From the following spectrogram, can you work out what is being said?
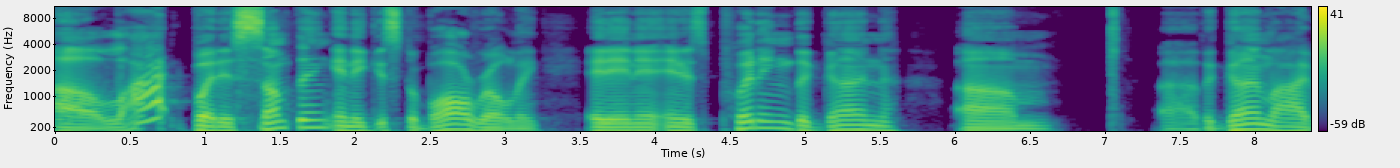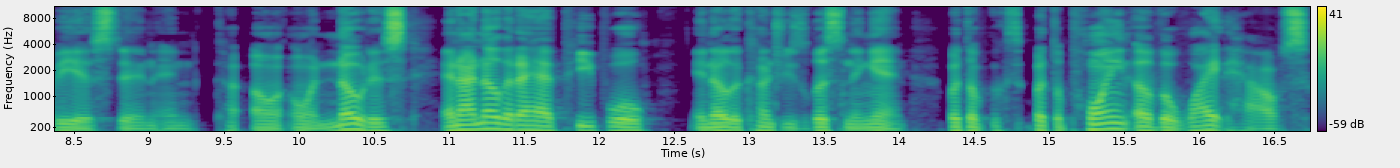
a lot, but it's something, and it gets the ball rolling, and, it, and it's putting the gun, um, uh, the gun lobbyist, and and on, on notice. And I know that I have people in other countries listening in, but the but the point of the White House,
